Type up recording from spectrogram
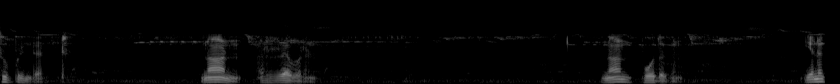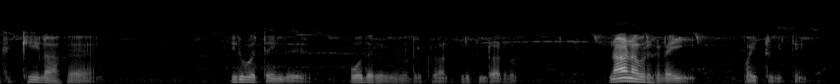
சூப்பரிண்டன்ட். நான் ரெவரன். நான் போதகன். எனக்கு கீழாக இருபத்தைந்து போதகர்கள் இருக்கிறார் இருக்கின்றார்கள். நான் அவர்களை பயிற்றுவித்தேன்.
